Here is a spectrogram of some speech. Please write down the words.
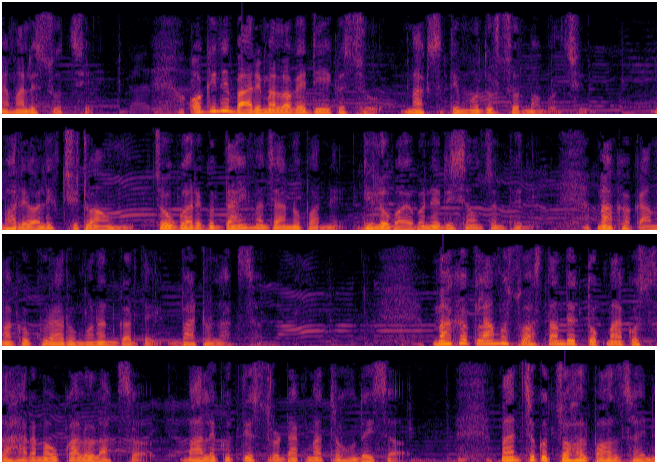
आमाले सोध्छे। अघि नै भारीमा लगाइदिएको छु। माक्सती मधुर स्वरमा बोल्छिन् भरे अलिक छिटो आउनु। चौघरेको दाईँमा जानुपर्ने। ढिलो भयो भने रिसाउँछन् फेरि। माखक आमाको कुराहरू मनन गर्दै बाटो लाग्छ। माखक लामो स्वास्थान्दै तोकमाको सहारामा उकालो लाग्छ। भालेको तेस्रो डाक मात्र हुँदैछ। मान्छेको चहल पहल छैन।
